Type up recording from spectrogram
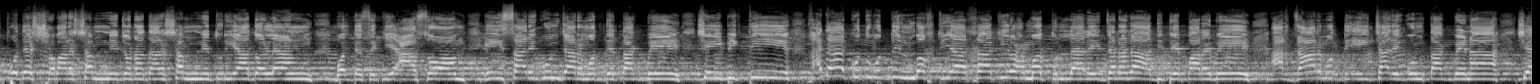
উপদেশ সবার সামনে, জনতার সামনে তুলিয়া ধরলেন। বলতেছে কি আসম এই চারি গুণ যার মধ্যে থাকবে। সেই ব্যক্তি খাজা কুতুবুদ্দিন বখতিয়া খাকি রহমতুল্লাহ আলাই জানাজা দিতে পারবে। আর যার মধ্যে এই চারি গুণ থাকবে না, সে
